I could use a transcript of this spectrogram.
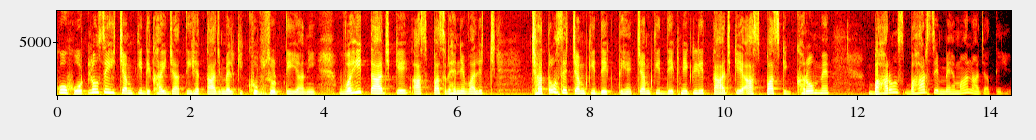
को होटलों से ही चमकी दिखाई जाती है ताजमहल की खूबसूरती, यानी वही ताज के आसपास रहने वाले छतों से चमकी देखते हैं। चमकी देखने के लिए ताज के आसपास के घरों में बाहरों, बाहर से मेहमान आ जाते हैं।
